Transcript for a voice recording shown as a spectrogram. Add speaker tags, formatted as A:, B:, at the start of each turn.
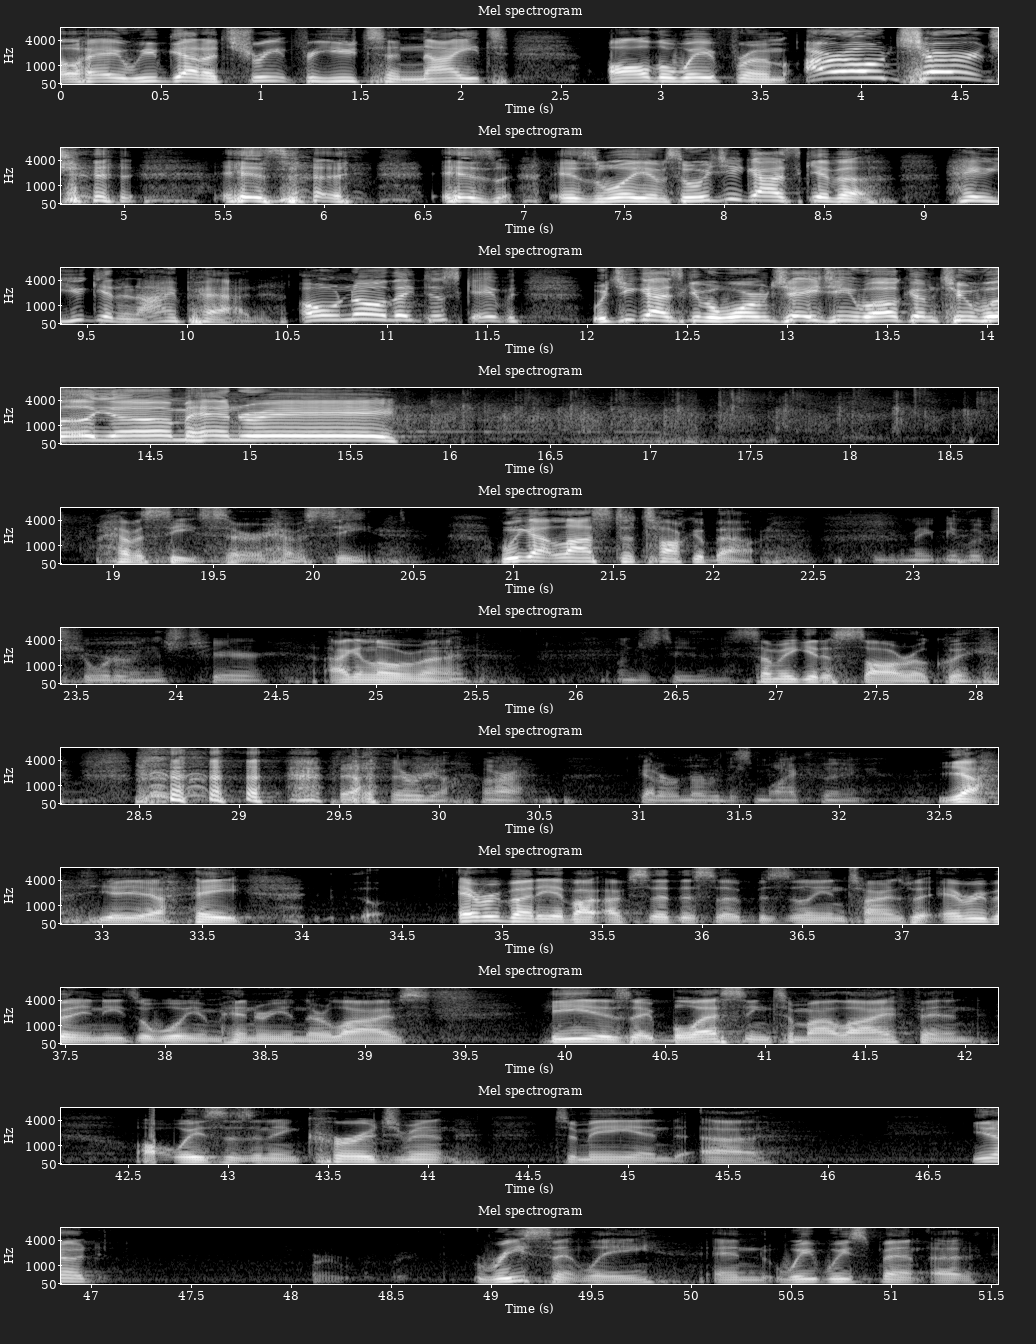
A: Oh, hey, we've got a treat for you tonight, all the way from our own church. is is is William. So would you guys give a hey, you get an iPad. Oh no, they just gave it. Would you guys give a warm JG welcome to William Henry? Have a seat, sir. Have a seat. We got lots to talk about.
B: You're gonna make me look shorter in this chair.
A: I can lower mine.
B: I'm just teasing you.
A: Somebody get a saw real quick.
B: Yeah, there we go. All right. Got to remember this mic thing.
A: Yeah, yeah, yeah. Hey, everybody, I've- I've said this a bazillion times, but everybody needs a William Henry in their lives. He is a blessing to my life and always is an encouragement to me. And, uh, you know, recently, and we, we spent a,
